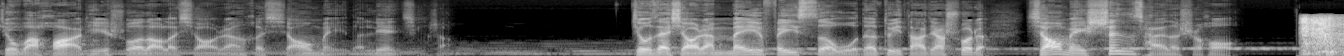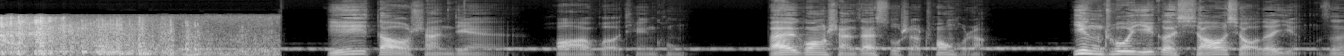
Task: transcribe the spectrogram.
就把话题说到了小然和小美的恋情上。就在小然眉飞色舞地对大家说着小美身材的时候，一道闪电。划过天空，白光闪在宿舍窗户上，映出一个小小的影子。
